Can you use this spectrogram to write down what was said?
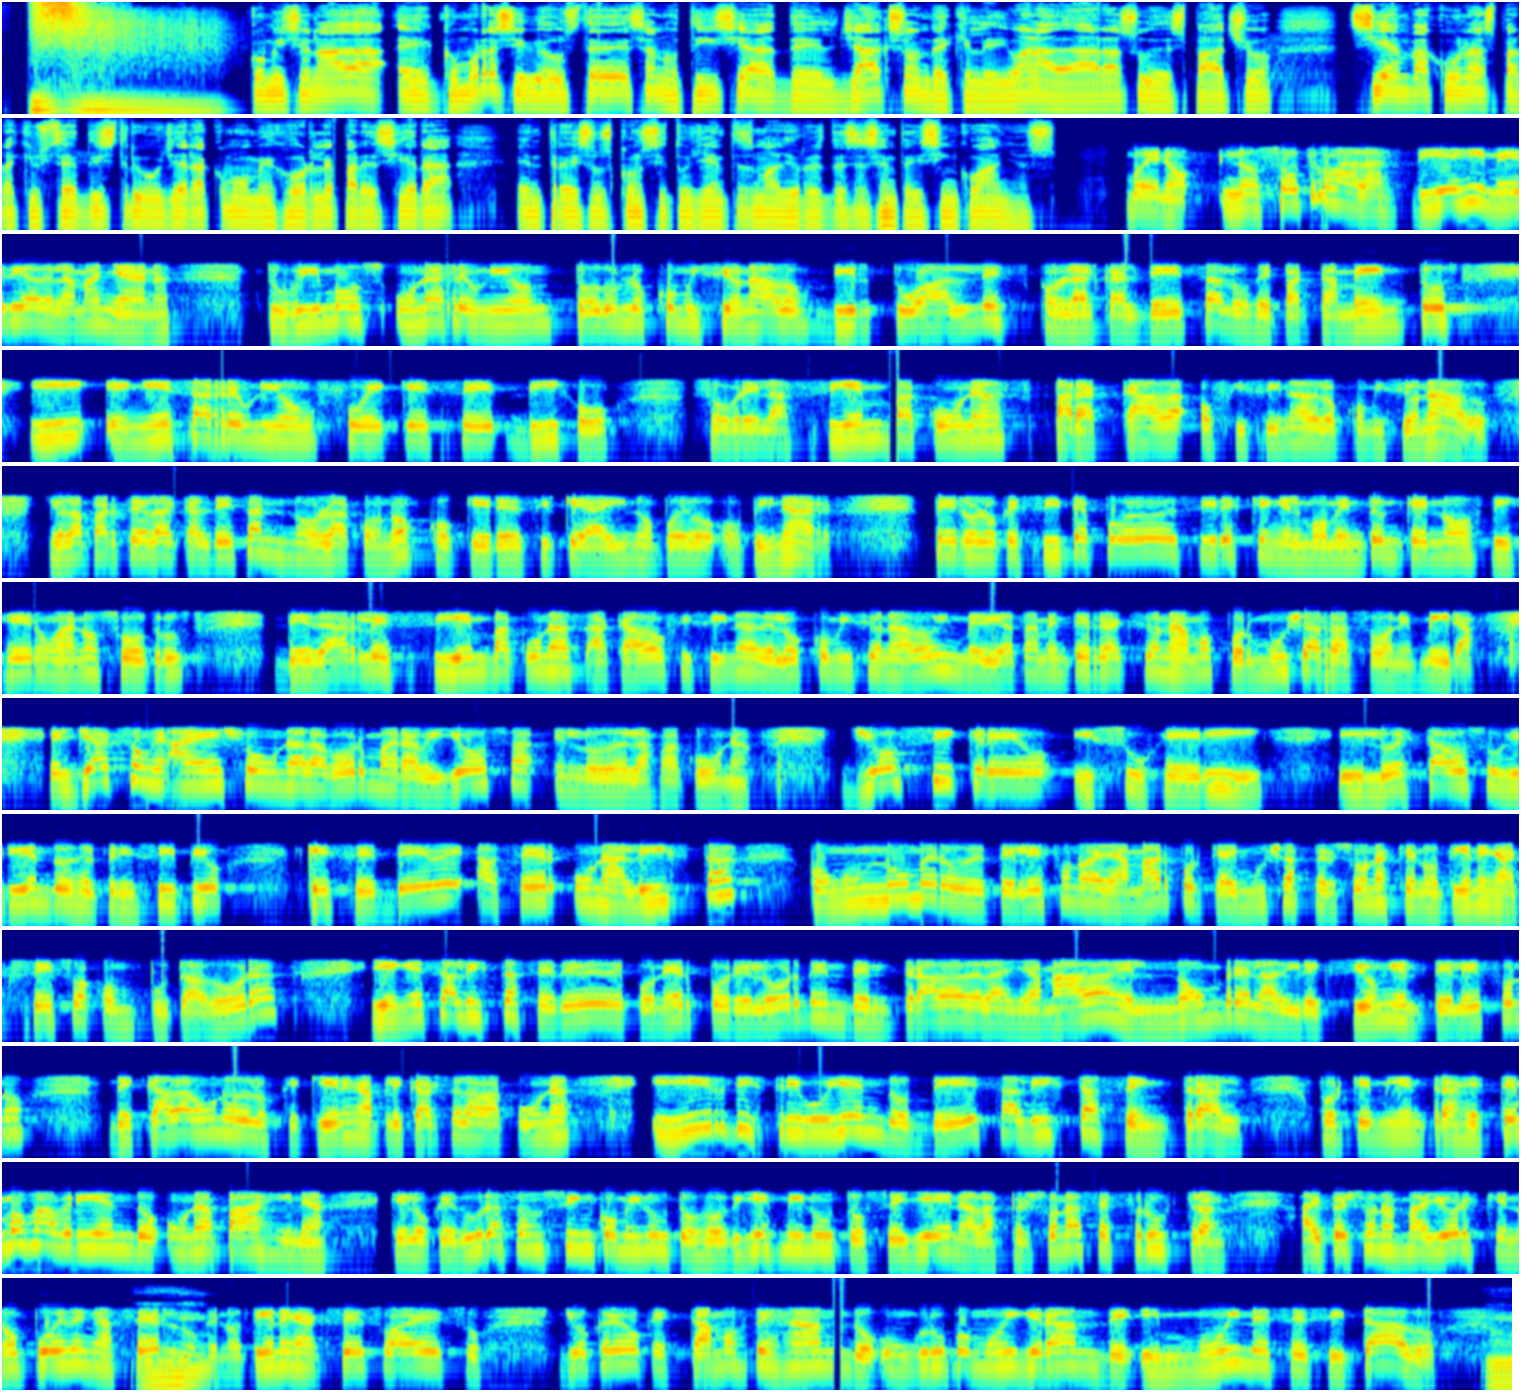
Comisionada, eh, ¿cómo recibió usted esa noticia del Jackson de que le iban a dar a su despacho 100 vacunas para que usted distribuyera como mejor le pareciera entre sus constituyentes mayores de 65 años? Bueno, nosotros a las diez y media de la mañana tuvimos una reunión, todos los comisionados virtuales con la alcaldesa, los departamentos, y en esa reunión fue que se dijo sobre las 100 vacunas para cada oficina de los comisionados. Yo la parte de la alcaldesa no la conozco, quiere decir que ahí no puedo opinar, pero lo que sí te puedo decir es que en el momento en que nos dijeron a nosotros de darles 100 vacunas a cada oficina de los comisionados, inmediatamente reaccionamos por muchas razones. Mira, el Jackson ha hecho una labor maravillosa en lo de las vacunas. Yo sí creo y sugerí, y lo he estado sugiriendo desde el principio, que se debe hacer una lista con un número de teléfono a llamar porque hay muchas personas que no tienen acceso a computadoras y en esa lista se debe de poner por el orden de entrada de las llamadas el nombre, la dirección y el teléfono de cada uno de los que quieren aplicarse la vacuna y ir distribuyendo de esa lista central, porque mientras estemos abriendo una página que lo que dura son cinco minutos o diez minutos, se llena, las personas se frustran, hay personas mayores que no pueden hacerlo, que no tienen acceso a eso, yo creo que estamos dejando un grupo muy grande y muy necesitado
